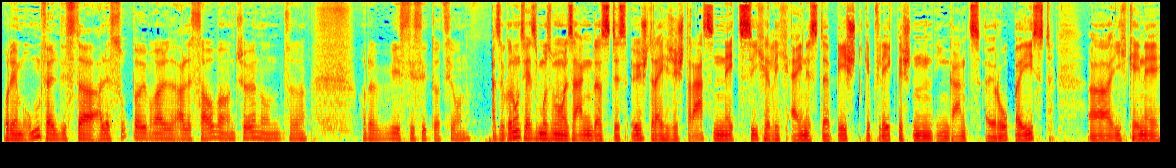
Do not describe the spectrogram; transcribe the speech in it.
oder im Umfeld? Ist da alles super, überall alles sauber und schön und, äh, oder wie ist die Situation? Also grundsätzlich muss man mal sagen, dass das österreichische Straßennetz sicherlich eines der bestgepflegtesten in ganz Europa ist. Äh, ich kenne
